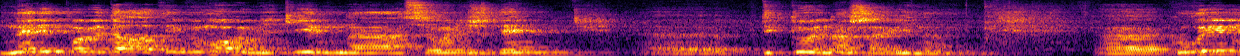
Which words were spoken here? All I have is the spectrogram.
не відповідали тим вимогам, які на сьогоднішній день е, диктує наша війна. Е, Коли,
